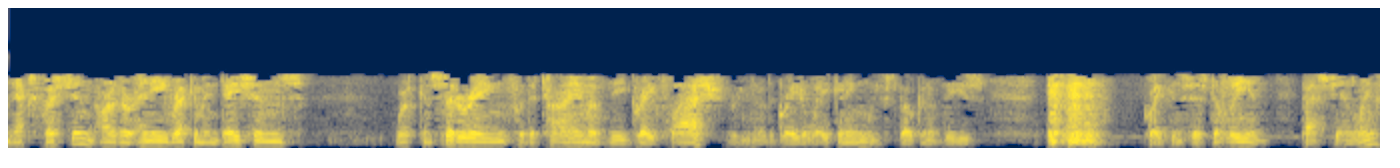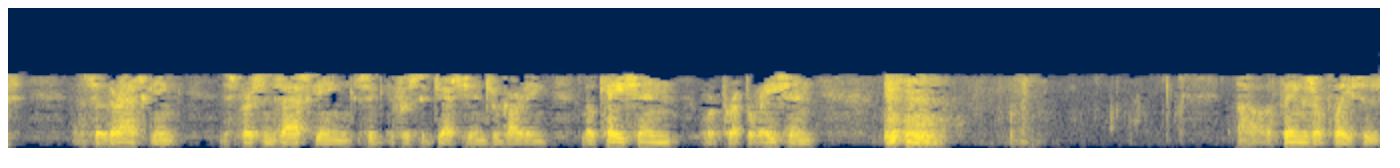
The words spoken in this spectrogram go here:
Next question, are there any recommendations worth considering for the time of the Great Flash, or you know, the Great Awakening? We've spoken of these quite consistently in past channelings. So they're asking, this person's asking for suggestions regarding location or preparation. uh, things or places,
